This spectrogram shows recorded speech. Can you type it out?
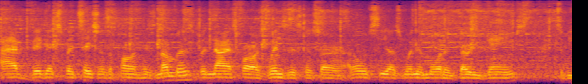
I have big expectations upon his numbers, but not as far as wins is concerned. I don't see us winning more than 30 games, to be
